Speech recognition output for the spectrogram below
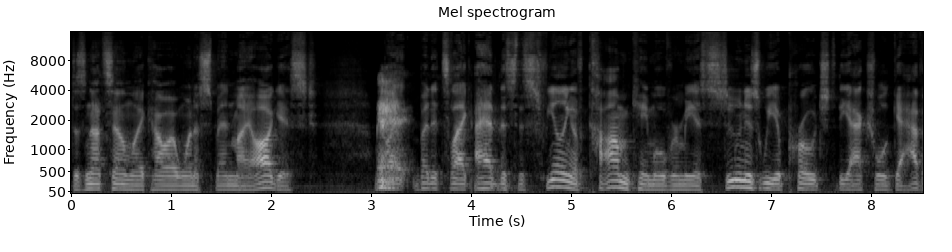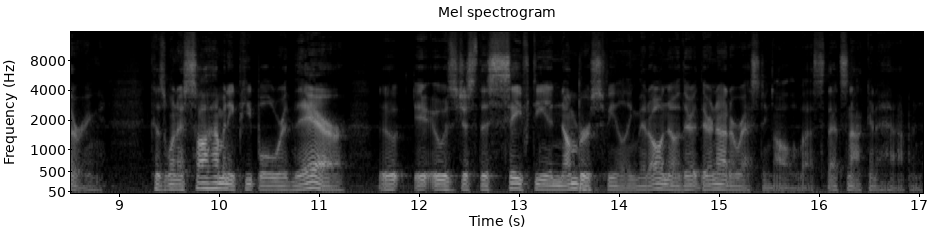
does not sound like how I want to spend my August but but it's like I had this this feeling of calm came over me as soon as we approached the actual gathering, because when I saw how many people were there, it, it, was just this safety in numbers feeling that oh no they're they're not arresting all of us that's not going to happen.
